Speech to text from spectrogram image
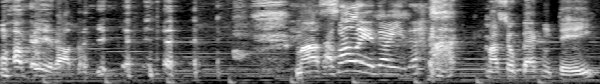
uma beirada aí. Mas, tá valendo ainda. Mas eu perguntei,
